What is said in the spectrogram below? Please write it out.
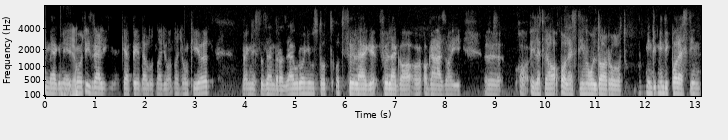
megnéz, most izraeli hírekkel például ott nagyon, nagyon kijött, megnézte az ember az Euronews-t, ott, ott főleg, főleg a, a, a gázai, ö, a, illetve a palesztin oldalról ott mindig, mindig palesztin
